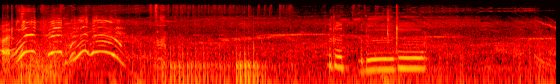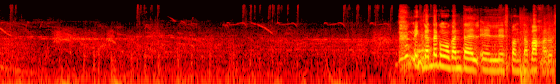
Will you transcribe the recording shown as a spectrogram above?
A ver. Me encanta cómo canta el, el espantapájaros.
